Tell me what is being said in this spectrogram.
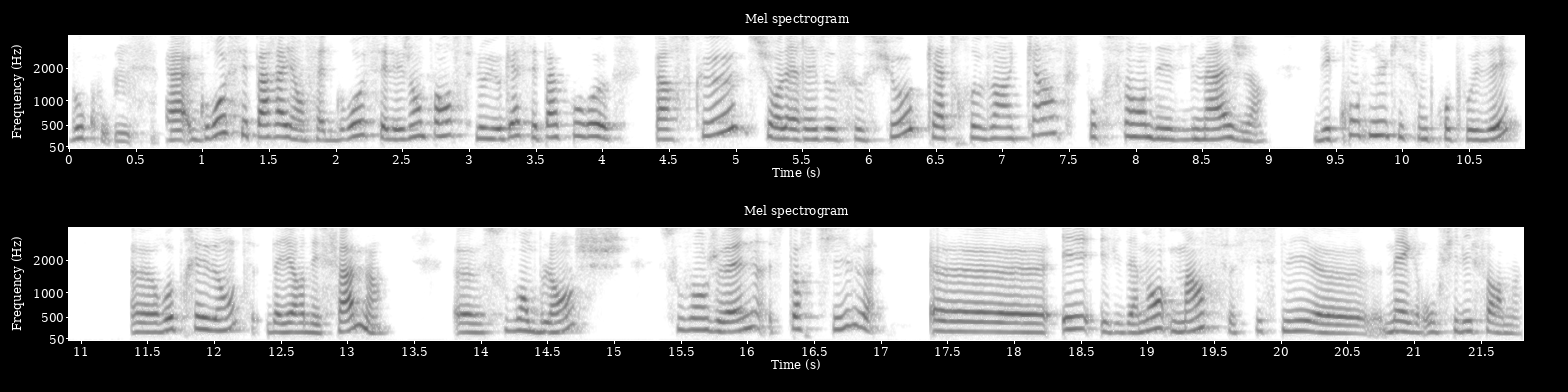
beaucoup. Mm. Euh, gros, c'est pareil en fait. Gros, c'est les gens pensent le yoga, c'est pas pour eux. Parce que sur les réseaux sociaux, 95% des images, des contenus qui sont proposés représentent d'ailleurs des femmes euh, souvent blanches, souvent jeunes, sportives euh, et évidemment minces, si ce n'est euh, maigre ou filiforme.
